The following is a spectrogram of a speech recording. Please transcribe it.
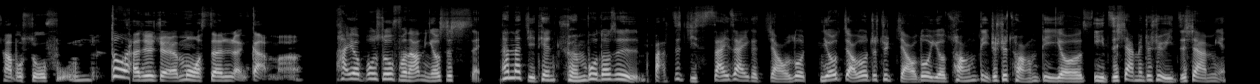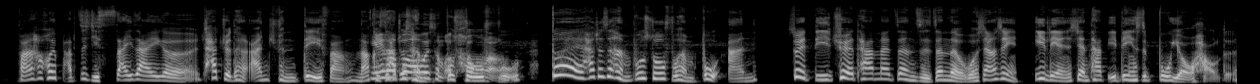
他不舒服，对，他就觉得陌生人干嘛？他又不舒服，然后你又是谁？他那几天全部都是把自己塞在一个角落，有角落就去角落，有床底就去床底，有椅子下面就去椅子下面，反正他会把自己塞在一个他觉得很安全的地方，然后可是他就是很不舒服，对，他就是很不舒服，很不安。所以的确，他那阵子真的，我相信一连线他一定是不友好的，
